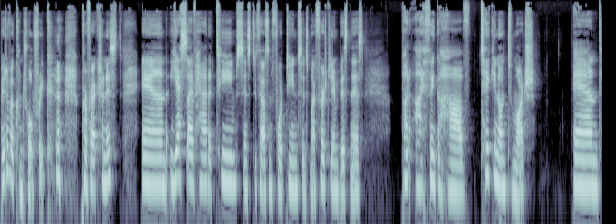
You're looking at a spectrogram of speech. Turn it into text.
bit of a control freak, perfectionist. And yes, I've had a team since 2014, since my first year in business, but I think I have taken on too much and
